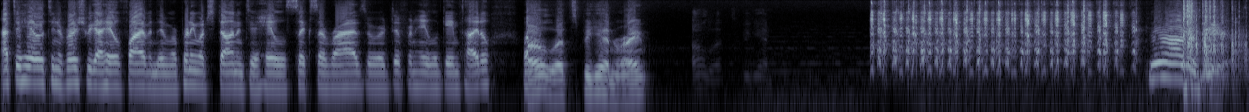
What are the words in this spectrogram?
After Halo 2 Anniversary, we got Halo 5, and then we're pretty much done until Halo 6 arrives, or a different Halo game title. Oh, let's begin, right? Oh, let's begin. Get out of here!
